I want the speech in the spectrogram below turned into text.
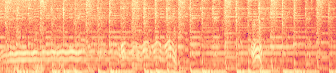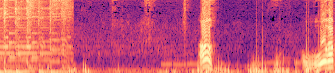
อาเอาเอาโอ้โหครับ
